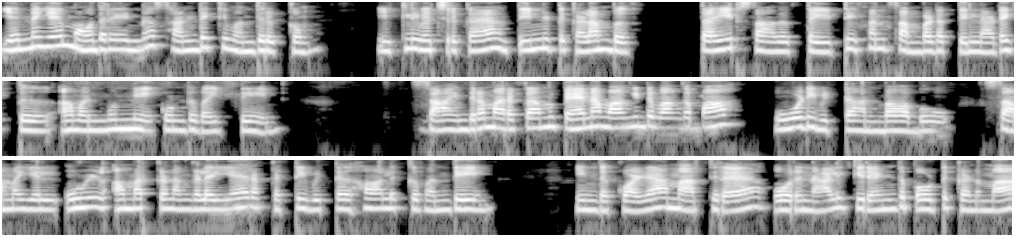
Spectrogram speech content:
என்னையே மோதுறேன்னு சண்டைக்கு வந்திருக்கும். இட்லி வச்சிருக்கேன் தின்னுட்டு கிளம்பு. தயிர் சாதத்தை டிஃபன் சம்படத்தில் அடைத்து அவன் முன்னே கொண்டு வைத்தேன். சாயந்தரம் மறக்காம பேனா வாங்கிட்டு வாங்கம்மா ஓடிவிட்டான் பாபு. சமையல் உள் அமர்க்களங்களை ஏற கட்டிவிட்டு ஹாலுக்கு வந்தேன். இந்த கொழா மாத்திர ஒரு நாளைக்கு ரெண்டு போட்டுக்கணுமா?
